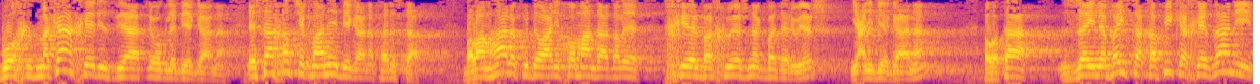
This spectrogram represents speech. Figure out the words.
بۆ خزمەکان خێری زیاتر وەک لە بێگانە ئێستا خەڵچێکمانەیە بێگانە پەرستە بەڵام ها لە کوردەواری خۆماندا دەڵێ خێر بە خوێژ نەک بە دەروێش یعنی بێگانە ئەوەتا زەینەبەی سەقەفی کە خێزانی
